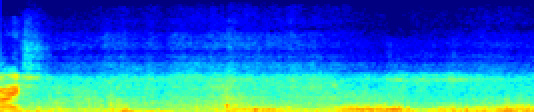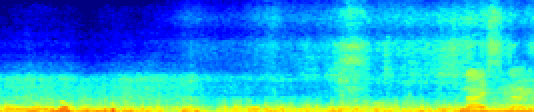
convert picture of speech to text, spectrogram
Nice. Go. Nice, nice.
